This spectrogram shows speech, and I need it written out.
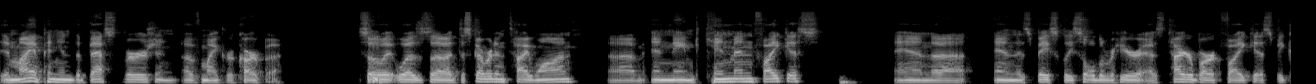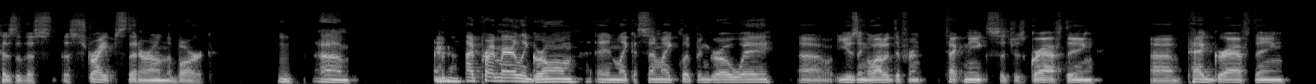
in my opinion the best version of microcarpa so it was uh, discovered in taiwan um, and named kinmen ficus and uh, and it's basically sold over here as tiger bark ficus because of the the stripes that are on the bark Hmm. um, I primarily grow them in like a semi clip and grow way, uh, using a lot of different techniques such as grafting, uh, peg grafting,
